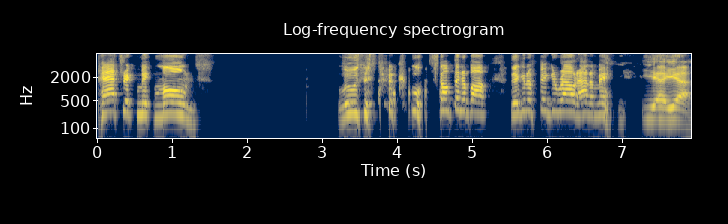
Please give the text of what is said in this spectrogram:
Patrick McMoans loses to Cool. Something about they're gonna figure out how to make yeah, yeah.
